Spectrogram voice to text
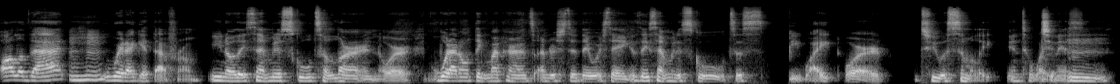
all of that? Mm-hmm. Where'd I get that from? You know, they sent me to school to learn, or what I don't think my parents understood they were saying is they sent me to school to be white or to assimilate into whiteness. Mm.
